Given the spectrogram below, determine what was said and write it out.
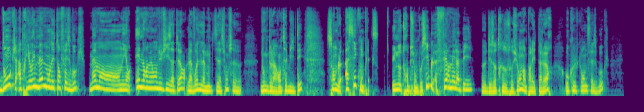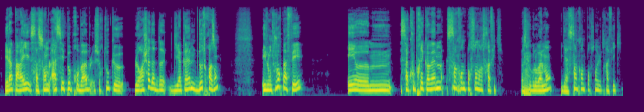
donc, a priori, même en étant Facebook, même en, en ayant énormément d'utilisateurs, la voie de la monétisation, donc de la rentabilité, semble assez complexe. Une autre option possible, fermer l'API euh, des autres réseaux sociaux, on en parlait tout à l'heure, aux concurrents de Facebook. Et là, pareil, ça semble assez peu probable, surtout que le rachat date d'il y a quand même 2-3 ans, et ils l'ont toujours pas fait, et euh, ça couperait quand même 50% de leur trafic. Parce que Mm. globalement, il y a 50% du trafic,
